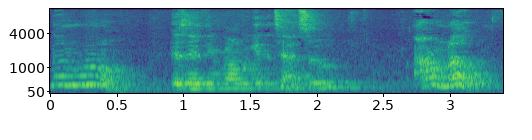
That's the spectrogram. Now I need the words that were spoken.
Nothing wrong. Is anything wrong with getting a tattoo? I don't know.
